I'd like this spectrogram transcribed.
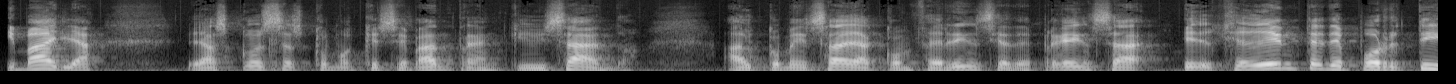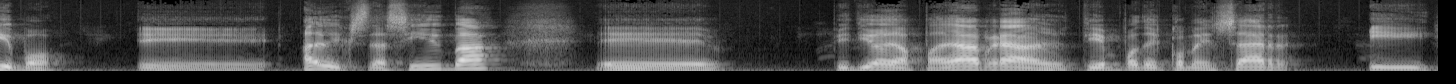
Y vaya, las cosas como que se van tranquilizando. Al comenzar la conferencia de prensa, el gerente deportivo, eh, Alex da Silva, eh, pidió la palabra al tiempo de comenzar y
